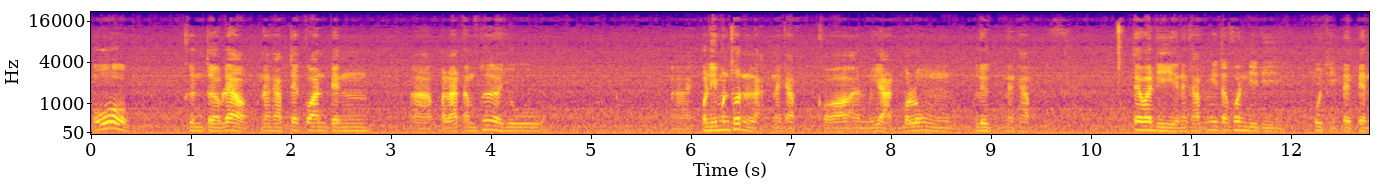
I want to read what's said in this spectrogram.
โอ้ขึ้นเติบแล้วนะครับ แต่ก่อนเป็นอ่าปลัดอำเภออยู่ ปริมณฑลแหละนะครับ ขออนุญาตบลงลึกนะครับ แต่ว่าดีนะครับ มีแต่คนดีๆ ผู้ที่ไปเป็น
